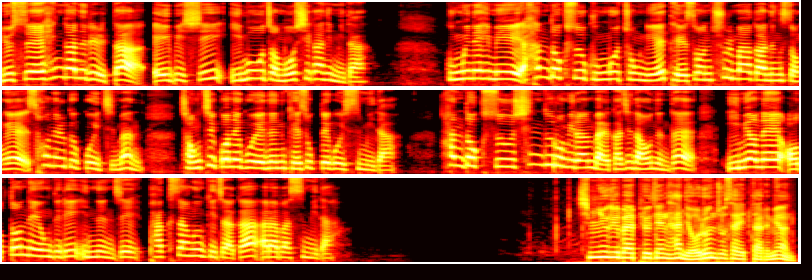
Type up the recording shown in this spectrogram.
뉴스의 행간을 읽다 ABC 이모저모 시간입니다. 국민의힘이 한덕수 국무총리의 대선 출마 가능성에 선을 긋고 있지만 정치권의 구애는 계속되고 있습니다. 한덕수 신드롬이란 말까지 나오는데 이면에 어떤 내용들이 있는지 박상우 기자가 알아봤습니다. 16일 발표된 한 여론조사에 따르면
